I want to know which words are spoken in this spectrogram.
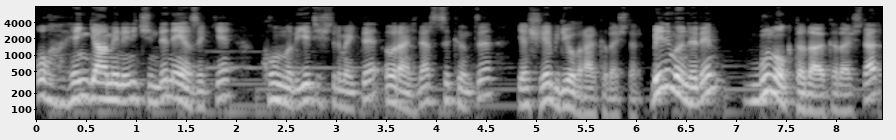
o hengamenin içinde ne yazık ki konuları yetiştirmekte öğrenciler sıkıntı yaşayabiliyorlar arkadaşlar. Benim önerim bu noktada arkadaşlar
